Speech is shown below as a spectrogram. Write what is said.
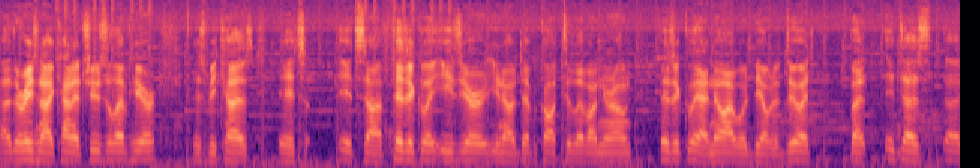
Uh, the reason I kind of choose to live here is because it's it's uh, physically easier, you know, difficult to live on your own physically. I know I would be able to do it, but it does uh,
